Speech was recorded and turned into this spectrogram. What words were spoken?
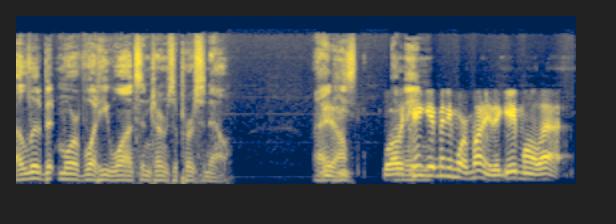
a little bit more of what he wants in terms of personnel. Right? Yeah. He's, well, I they can't give him any more money. They gave him all that.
